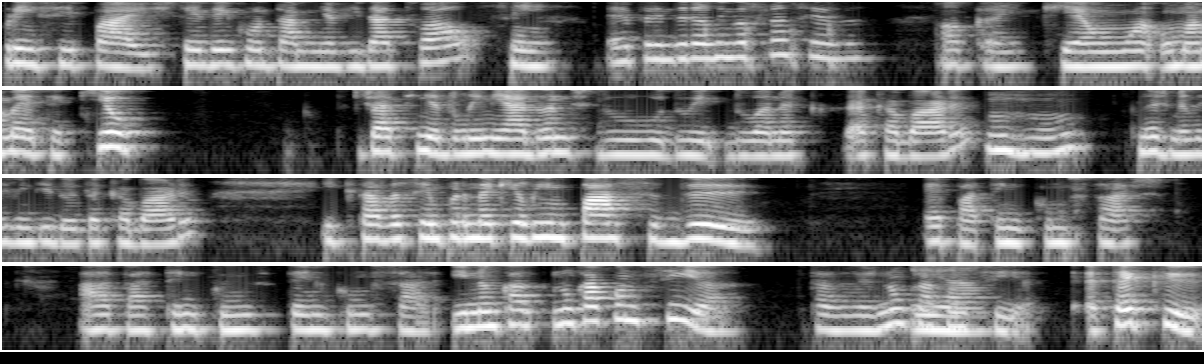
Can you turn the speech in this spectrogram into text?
principais, tendo em conta a minha vida atual, Sim, é aprender a língua francesa, ok. que é uma, uma meta que eu já tinha delineado antes do, do, do ano ac- acabar, Uhum. 2022 acabar, e que estava sempre naquele impasse de epá, tenho que começar. Ah pá, tenho que, tenho que começar. E nunca, nunca acontecia. Estás a ver? Nunca Yeah. acontecia. Até que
